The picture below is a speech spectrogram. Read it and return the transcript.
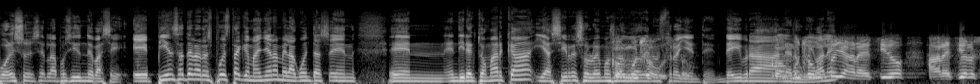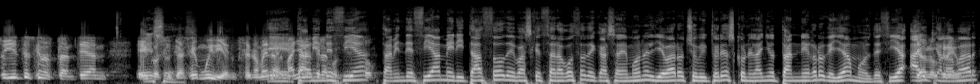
Por eso es ser la posición de base. Eh, piénsate la respuesta que mañana me la cuentas en, en, en directo marca y así resolvemos Con la duda de nuestro gusto. oyente, de Ibra Con Larogui, mucho gusto ¿vale? y agradecido, agradecido a los oyentes que nos plantean eh, cositas. eh, Muy bien, fenomenal. Eh, mañana también, te la decía, contesto. también decía meritazo de Vázquez Zaragoza de Casa de Mon el llevar ocho victorias con el año tan negro que llevamos. Decía, hay que creo. alabar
